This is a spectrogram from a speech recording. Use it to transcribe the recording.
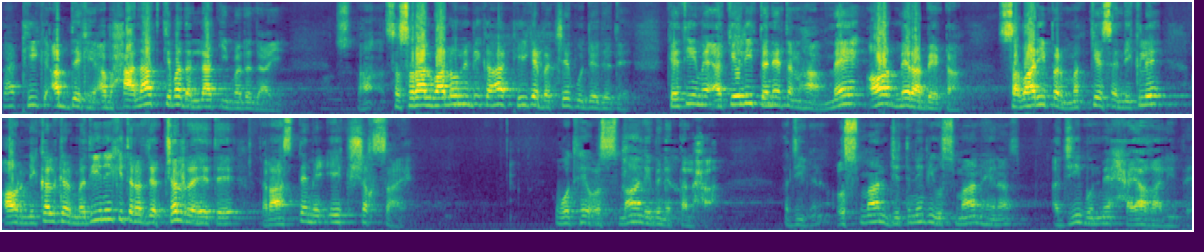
کہا، ٹھیک ہے، اب دیکھیں، اب حالات کے بعد اللہ کی مدد آئی. سسرال والوں نے بھی کہا، ٹھیک ہے، بچے کو دے دیتے. کہتی ہے، میں اکیلی تنے تنہا، میں اور میرا بیٹا سواری پر مکے سے نکلے اور نکل کر مدینے کی طرف جب چل رہے تھے، راستے میں ایک شخص آئے۔ وہ تھے عثمان ابن طلحہ۔ عجیب ہے نا؟ عثمان جتنے بھی عثمان ہیں نا، عجیب ان میں حیا غالب ہے۔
